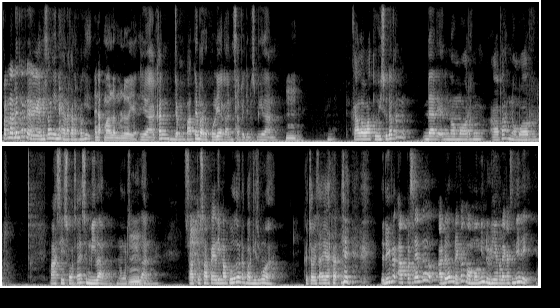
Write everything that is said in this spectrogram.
pernah dengar nggak kayak misalnya ini anak-anak pagi? Enak malam lu ya. Ya kan jam 4-nya baru kuliah kan sampai jam 9. Hmm. Kalau waktu wisuda kan dari nomor apa nomor mahasiswa saya 9, nomor 9. 1 sampai 50 tuh anak pagi semua. Kecuali saya. Jadi apesnya tuh adalah mereka ngomongin dunia mereka sendiri.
